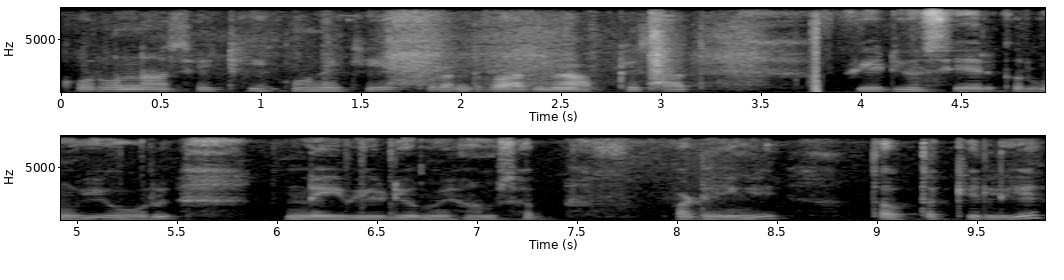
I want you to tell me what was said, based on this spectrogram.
कोरोना से ठीक होने के तुरंत बाद में आपके साथ वीडियो शेयर करूँगी और नई वीडियो में हम सब पढ़ेंगे। तब तक के लिए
